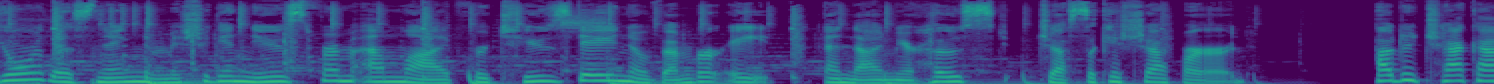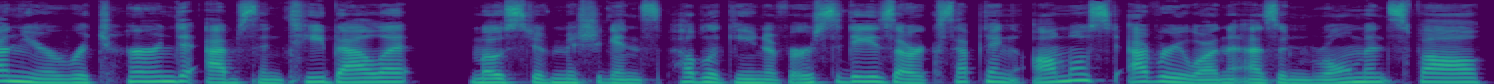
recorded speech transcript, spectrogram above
You're listening to Michigan News from MLive for Tuesday, November 8th, and I'm your host, Jessica Shepard. How to check on your returned absentee ballot. Most of Michigan's public universities are accepting almost everyone as enrollments fall,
